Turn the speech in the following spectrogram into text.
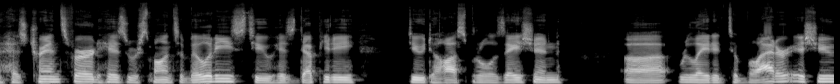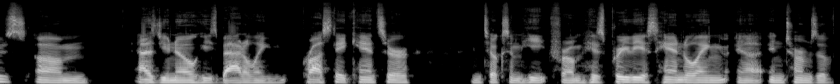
has transferred his responsibilities to his deputy due to hospitalization uh, related to bladder issues. Um, as you know, he's battling prostate cancer and took some heat from his previous handling uh, in terms of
